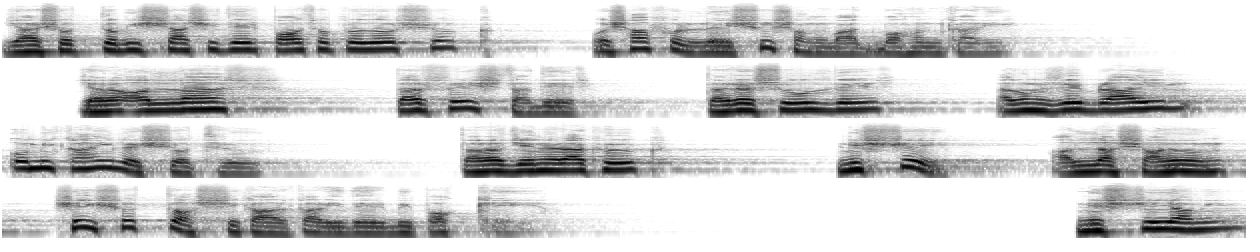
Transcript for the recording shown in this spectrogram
যা সত্য বিশ্বাসীদের পথ প্রদর্শক ও সাফল্যের সুসংবাদ বহনকারী। যারা আল্লাহর তার ফ্রেশ তাদের, তার সুলদের এবং জিব্রাইল ও মিকাইলের শত্রু। তারা জেনে রাখুক, নিশ্চয়ই আল্লাহ স্বয়ং সেই সত্য অস্বীকারীদের বিপক্ষে। নিশ্চয়ই আমি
